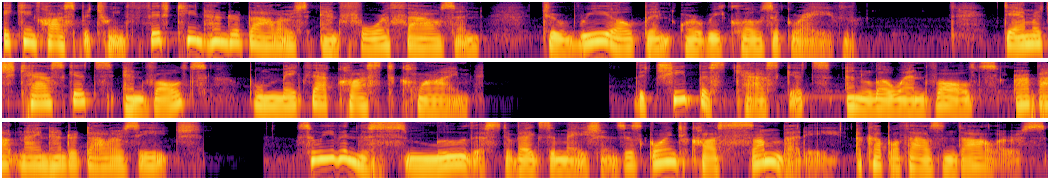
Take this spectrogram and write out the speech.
it can cost between $1,500 and $4,000 to reopen or reclose a grave. Damaged caskets and vaults will make that cost climb. The cheapest caskets and low end vaults are about $900 each. So even the smoothest of exhumations is going to cost somebody a couple thousand dollars.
